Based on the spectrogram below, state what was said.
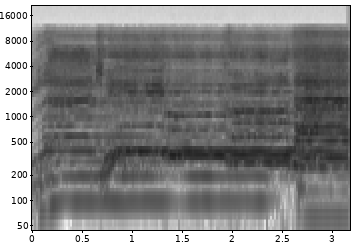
Let me Google that.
